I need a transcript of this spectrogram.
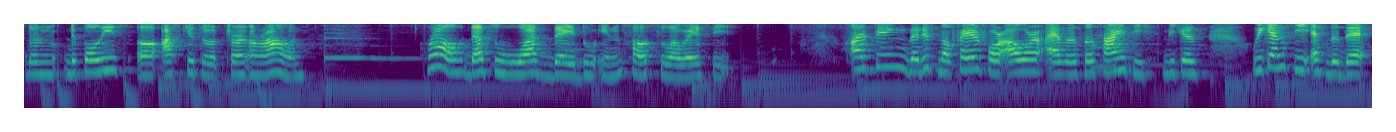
then the police uh, ask you to turn around. Well, that's what they do in South Sulawesi. I think that is not fair for our as a society because we can see as the day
